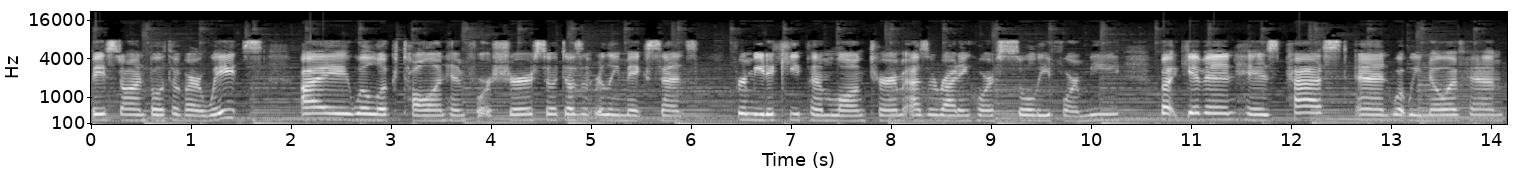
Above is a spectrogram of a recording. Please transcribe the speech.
based on both of our weights, I will look tall on him for sure, so it doesn't really make sense for me to keep him long term as a riding horse solely for me, but given his past and what we know of him,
